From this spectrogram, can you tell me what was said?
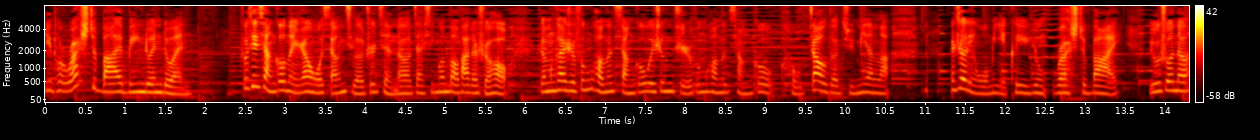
People rush to buy Bing Dun Dun。说起抢购呢，也让我想起了之前呢，在新冠爆发的时候。人们开始疯狂的抢购卫生纸，疯狂的抢购口罩的局面了。那这里我们也可以用 rush to buy，比如说呢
